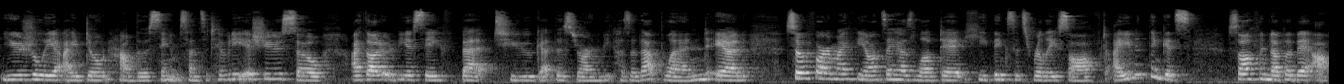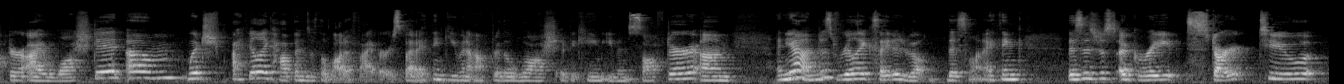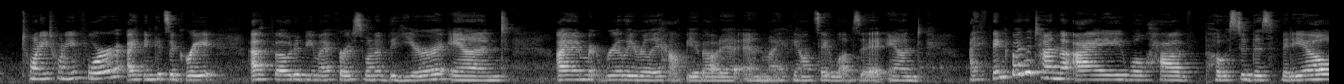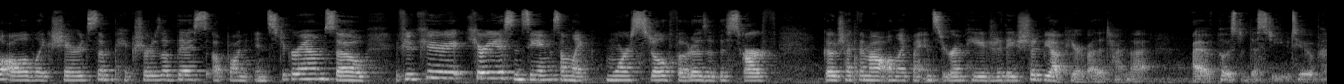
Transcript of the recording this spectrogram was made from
usually I don't have those same sensitivity issues. So I thought it would be a safe bet to get this yarn because of that blend. And so far, my fiance has loved it. He thinks it's really soft. I even think it's softened up a bit after I washed it, um, which I feel like happens with a lot of fibers, but I think even after the wash, it became even softer. Um, and yeah, I'm just really excited about this one. I think this is just a great start to 2024. I think it's a great FO to be my first one of the year and I'm really, really happy about it and my fiance loves it. And I think by the time that I will have posted this video, I'll have like shared some pictures of this up on Instagram. So if you're curi curious and seeing some like more still photos of this scarf, go check them out on like my Instagram page. They should be up here by the time that I have posted this to YouTube.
